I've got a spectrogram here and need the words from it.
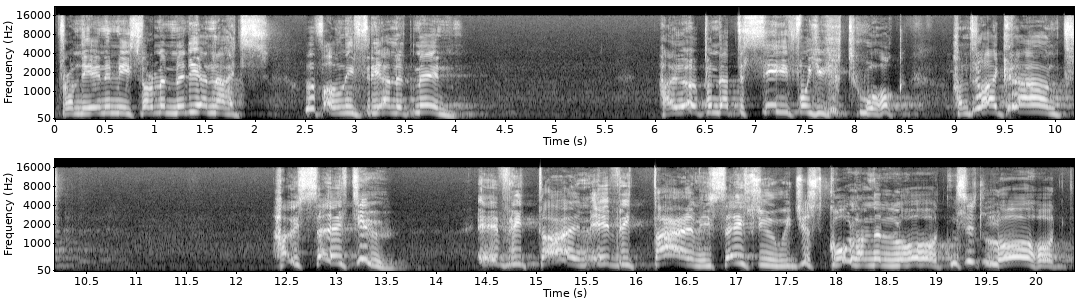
from the enemies, from the Midianites with only 300 men, how He opened up the sea for you to walk on dry ground, how He saved you. Every time, every time He saves you, we just call on the Lord and say, Lord,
